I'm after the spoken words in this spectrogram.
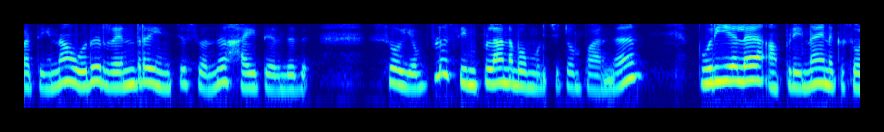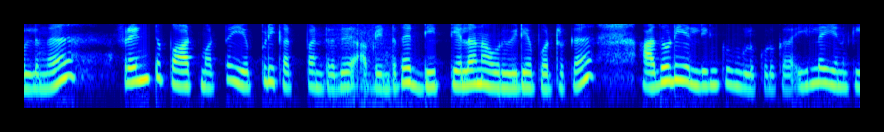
பார்த்திங்கன்னா ஒரு ரெண்டரை இன்ச்சஸ் வந்து ஹைட் இருந்தது. ஸோ எவ்வளோ சிம்பிளாக நம்ம முடிச்சிட்டோம் பாருங்கள் புரியலை அப்படின்னா எனக்கு சொல்லுங்கள் ஃப்ரண்ட்டு பார்ட் மட்டும் எப்படி கட் பண்ணுறது அப்படின்றத டீட்டெயிலாக நான் ஒரு வீடியோ போட்டிருக்கேன். அதோடைய லிங்க் உங்களுக்கு கொடுக்குறேன். இல்லை எனக்கு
